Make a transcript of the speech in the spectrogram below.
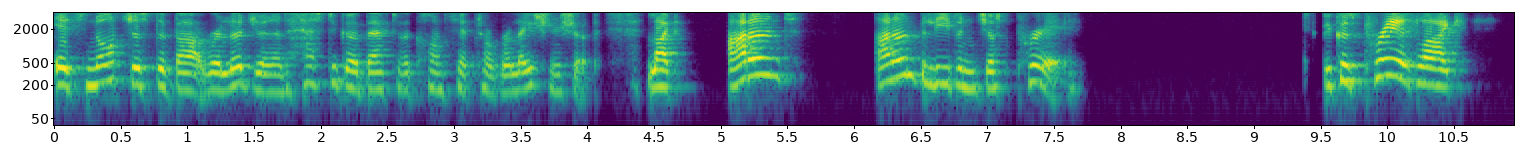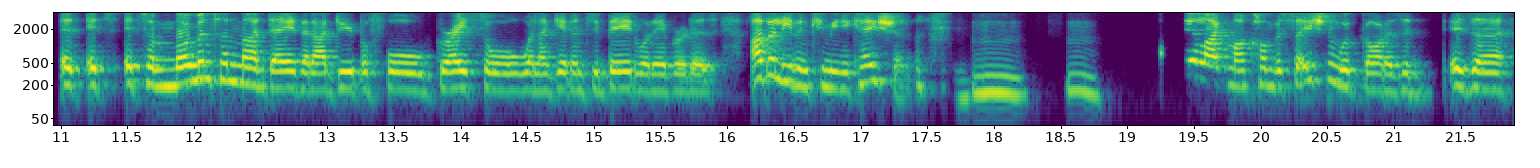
it's not just about religion it has to go back to the concept of relationship like i don't I don't believe in just prayer. Because prayer is like it, it's it's a moment in my day that I do before grace or when I get into bed, whatever it is. I believe in communication. Mm, mm. I feel like my conversation with God is a is a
